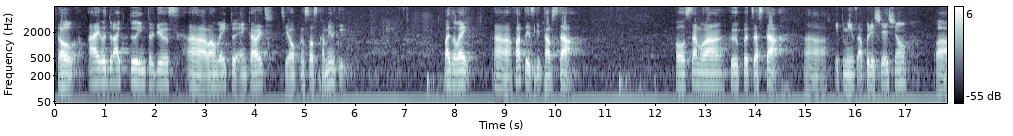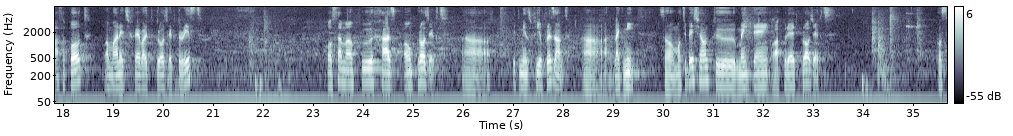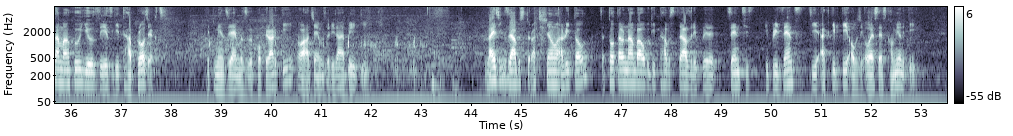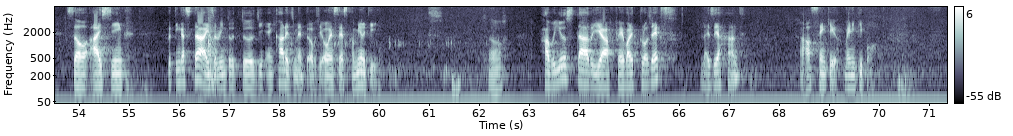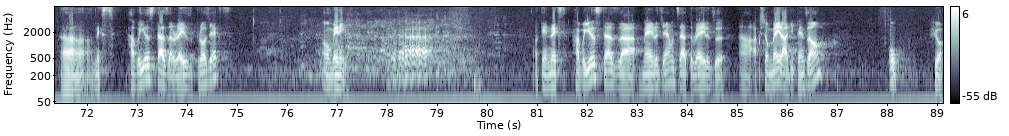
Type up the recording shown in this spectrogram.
So I would like to introduce uh, one way to encourage the open source community. By the way, uh, what is GitHub Star? For someone who puts a star, uh, it means appreciation or support or manage favorite project list. For someone who has own project, uh, it means feel present, uh, like me. So motivation to maintain or create projects. For someone who uses GitHub projects, it means gems popularity or gems reliability. Raising the abstraction a little, the total number of GitHub stars represents, represents the activity of the OSS community. So I think putting a star is linked to the encouragement of the OSS community. So have you started your favorite projects? Raise your hand. Oh, thank you, many people. Uh, next, have you started the Rails projects? Oh, many. okay, next, have you started the mail gem that Rails uh, action mailer depends on? Oh, sure.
